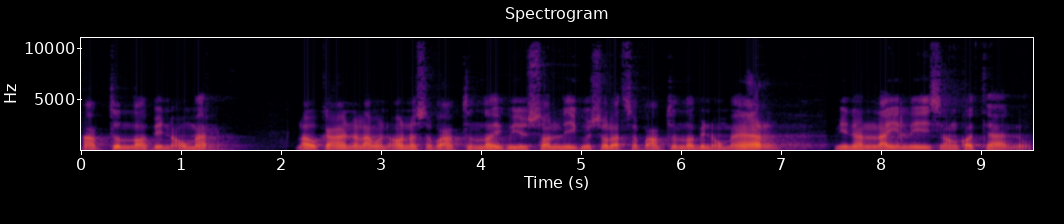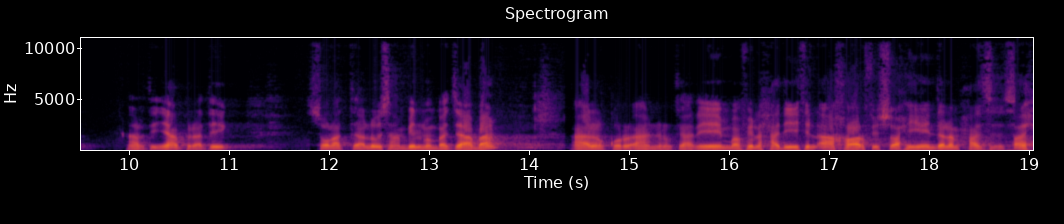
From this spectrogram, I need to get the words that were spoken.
Abdullah bin Umar. Laukan lamun ono sapa Abdullah iku yusolli iku salat sapa Abdullah bin Umar minal laili sangka dalu. Artinya berarti salat dalu sambil membaca apa? Al-Qur'anul Karim. Wa fil haditsil akhar fi sahih dalam hadis sahih.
